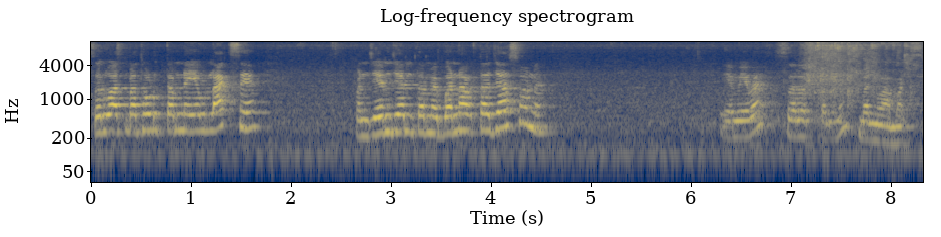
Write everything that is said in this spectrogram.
શરૂઆતમાં થોડુંક તમને એવું લાગશે પણ જેમ જેમ તમે બનાવતા જશો ને, એમ એવા સરસ તમને બનવા મળશે.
